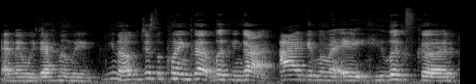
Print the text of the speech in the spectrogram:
And then we definitely, you know, just a clean cut looking guy. I give him an eight. He looks good.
